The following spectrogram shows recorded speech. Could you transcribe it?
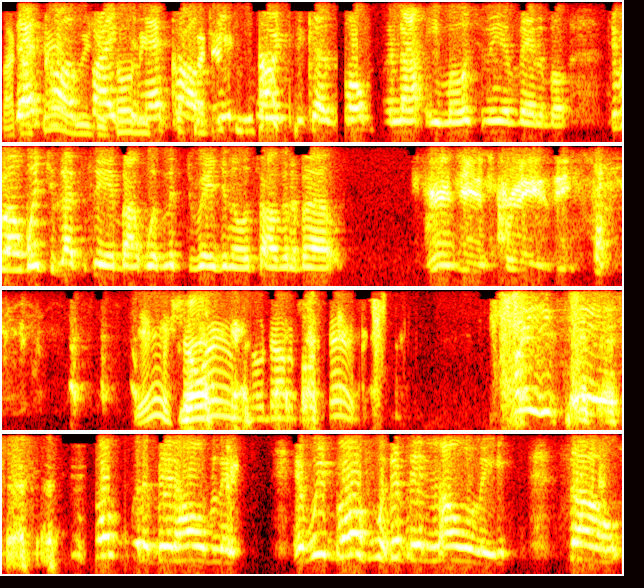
Like that I said, calls we were just fights holding and that each other calls financially discourse hostage. because both are not emotionally available. Jerome, what you got to say about what Mr. Reginald was talking about? Reggie is crazy. Yeah, sure am, no doubt about that. When you said we both would have been homeless, if we both would have been lonely. So,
